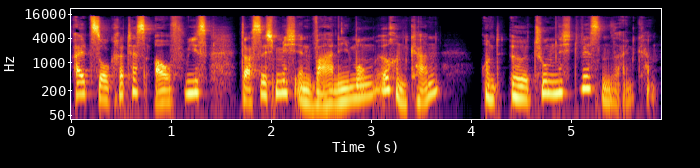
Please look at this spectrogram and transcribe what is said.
Als Sokrates aufwies, dass ich mich in Wahrnehmungen irren kann und Irrtum nicht Wissen sein kann.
